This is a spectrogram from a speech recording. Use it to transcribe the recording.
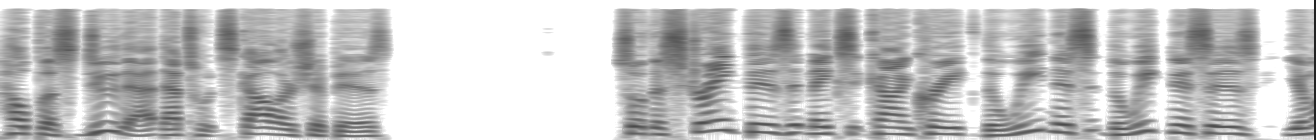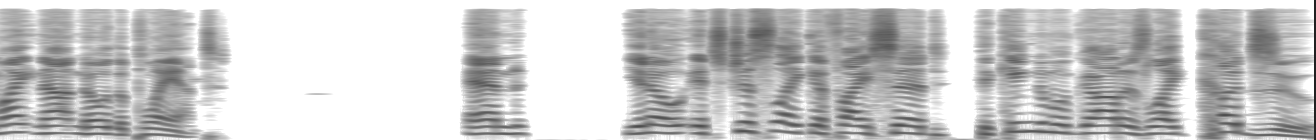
help us do that. That's what scholarship is. So the strength is it makes it concrete. The weakness the weakness is you might not know the plant. And you know, it's just like if I said the kingdom of God is like kudzu.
